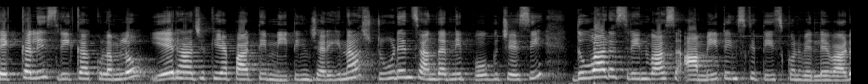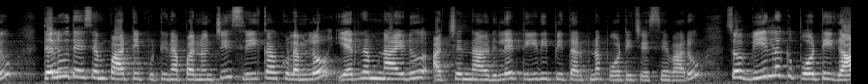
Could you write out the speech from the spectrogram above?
టెక్కలి శ్రీకాకుళంలో ఏ రాజకీయ పార్టీ మీటింగ్ జరిగినా స్టూడెంట్స్ అందరినీ పోగు చేసి దువ్వాడ శ్రీనివాస్ ఆ మీటింగ్స్కి తీసుకుని వెళ్ళేవాడు. తెలుగుదేశం పార్టీ పుట్టినప్పటి నుంచి శ్రీకాకుళంలో ఎర్రం నాయుడు అచ్చెన్నాయుడులే టీడీపీ తరపున పోటీ చేసేవారు. సో వీళ్ళకు పోటీగా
